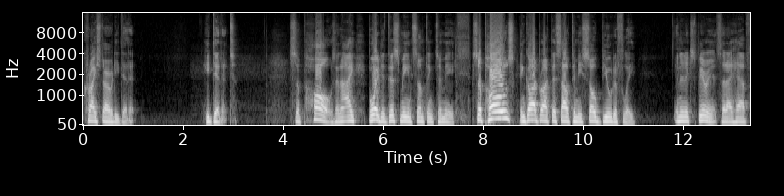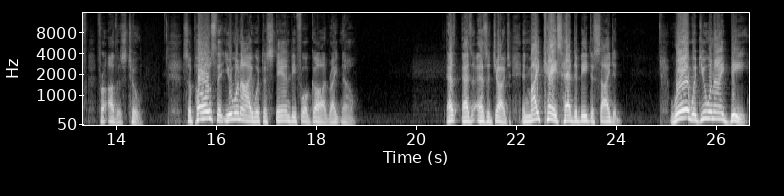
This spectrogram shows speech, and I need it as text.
Christ already did it. He did it. Suppose, and I, boy, did this mean something to me. Suppose, and God brought this out to me so beautifully in an experience that I have for others too. Suppose that you and I were to stand before God right now as, as, as a judge, and my case had to be decided. Where would you and I be?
